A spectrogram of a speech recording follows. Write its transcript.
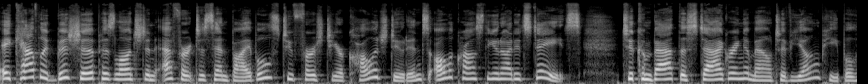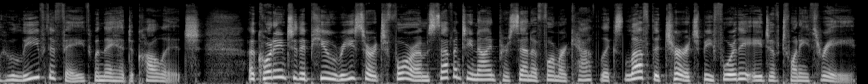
A Catholic bishop has launched an effort to send Bibles to first year college students all across the United States to combat the staggering amount of young people who leave the faith when they head to college. According to the Pew Research Forum, 79% of former Catholics left the church before the age of 23.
